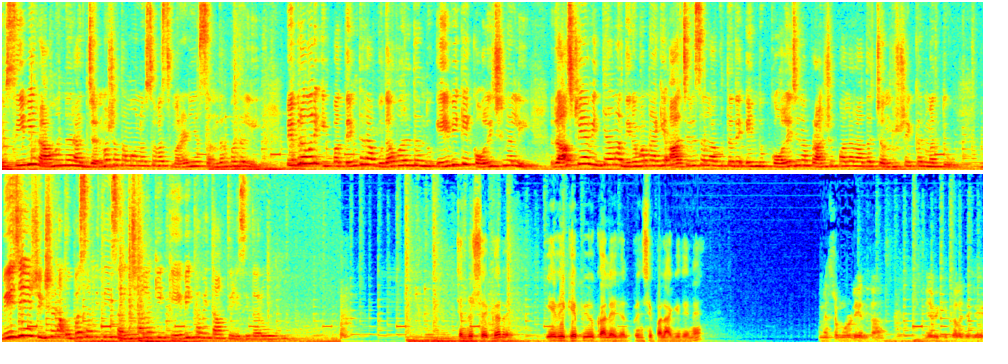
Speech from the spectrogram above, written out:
ಶ್ರೀಗಳು ಸಿವಿ ರಾಮಣ್ಣರ ಜನ್ಮ ಶತಮಾನೋತ್ಸವ ಸ್ಮರಣೆಯ ಸಂದರ್ಭದಲ್ಲಿ ಫೆಬ್ರವರಿ ಇಪ್ಪತ್ತೆಂಟರ ಬುಧವಾರದಂದು ಎವಿಕೆ ಕಾಲೇಜಿನಲ್ಲಿ ರಾಷ್ಟ್ರೀಯ ವಿಜ್ಞಾನ ದಿನವನ್ನಾಗಿ ಆಚರಿಸಲಾಗುತ್ತದೆ ಎಂದು ಕಾಲೇಜಿನ ಪ್ರಾಂಶುಪಾಲರಾದ ಚಂದ್ರಶೇಖರ್ ಮತ್ತು ಬಿಜೆಎ ಶಿಕ್ಷಣ ಉಪಸಮಿತಿ ಸಂಚಾಲಕಿ ಕೆವಿ ಕವಿತಾ ತಿಳಿಸಿದರು. Chandrashekhar A V K V K P U ಕಾಲೇಜಲ್ಲಿ ಪ್ರಿನ್ಸಿಪಲ್ ಆಗಿದ್ದೇನೆ ಮುರಳಿ ಅಂತ. ಎವಿಕೆ ಕಾಲೇಜಲ್ಲಿ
